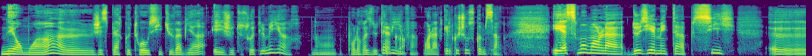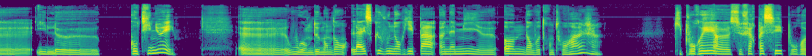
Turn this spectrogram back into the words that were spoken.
Néanmoins, j'espère que toi aussi tu vas bien et je te souhaite le meilleur pour le reste de ta vie. Enfin, voilà, quelque chose comme ça. Et à ce moment-là, deuxième étape, si il continuait euh, ou en demandant là, est-ce que vous n'auriez pas un ami euh, homme dans votre entourage qui pourrait ah. euh, se faire passer pour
